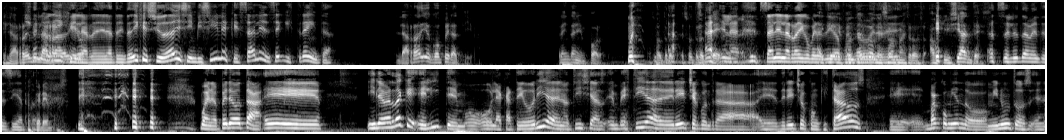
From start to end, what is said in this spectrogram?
Es la red Yo de la no radio. dije la red de la 30, dije ciudades invisibles que salen en CX30. La radio cooperativa. 30 no importa. Es otro, es otro sale, tema. la, sale en la radio Hay que cooperativa. defender punto porque son nuestros auspiciantes. Absolutamente cierto. Los queremos. bueno, pero está. eh, y la verdad que el ítem o, o la categoría de noticias embestidas de derecha contra eh, derechos conquistados eh, va comiendo minutos en,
